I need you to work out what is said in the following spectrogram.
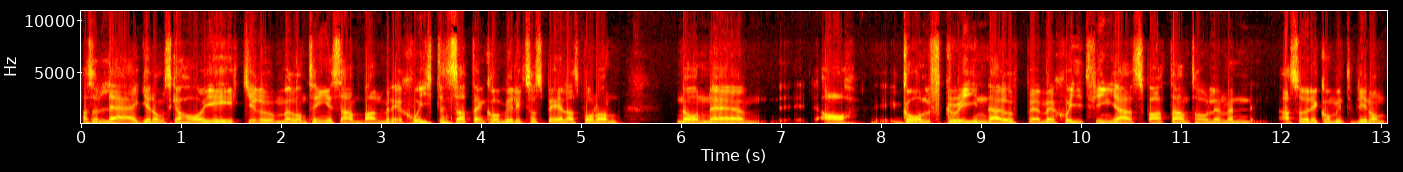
alltså läger de ska ha i Ekerum eller någonting i samband med det skiten. Så att den kommer ju liksom spelas på någon, någon eh, ja, golf green där uppe med skitfin gräsmatta antagligen. Men alltså det kommer inte bli någon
